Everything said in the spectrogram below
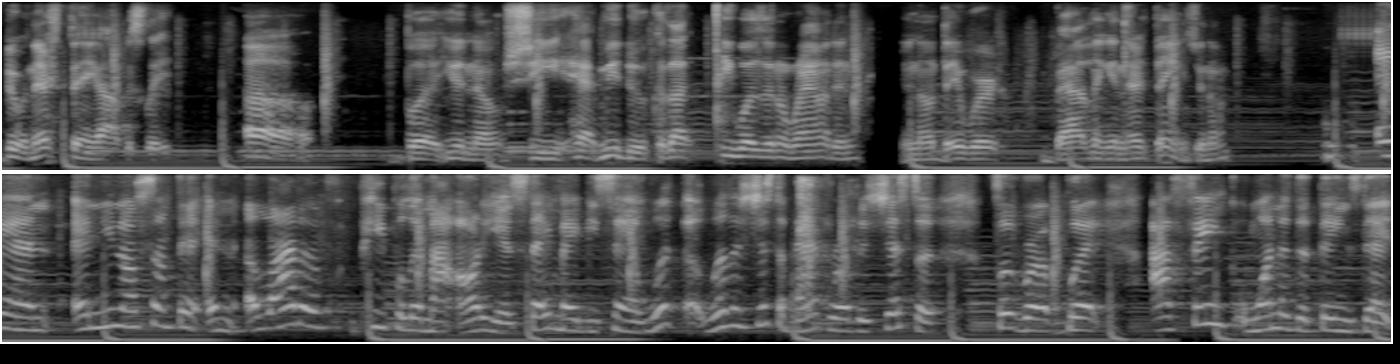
doing their thing obviously uh but you know she had me do it because i he wasn't around and you know they were battling in their things you know and and you know something and a lot of people in my audience they may be saying what well it's just a back rub it's just a foot rub. But i think one of the things that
